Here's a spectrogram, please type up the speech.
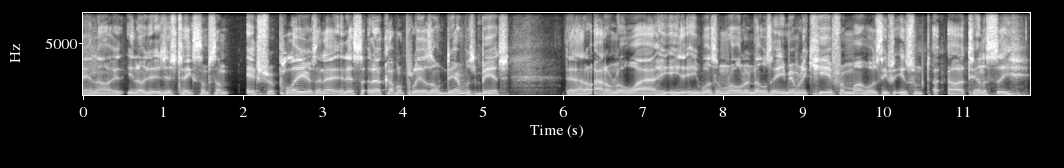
and uh, it, you know it just takes some some extra players, and, that, and there's there a couple of players on Denver's bench that I don't I don't know why he he wasn't rolling those in. You remember the kid from uh, who was he? He was from uh, Tennessee.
